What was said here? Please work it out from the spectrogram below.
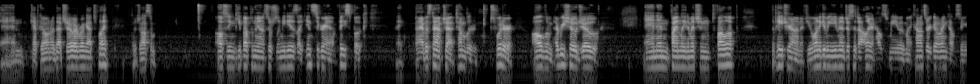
and kept going with that show. Everyone got to play, which was awesome. Also, you can keep up with me on social medias like Instagram, Facebook. I have a Snapchat, Tumblr, Twitter, all of them. Every show, Joe. And then finally, to mention, to follow up, the Patreon. If you want to give me even just a dollar, it helps me with my concert going. Helps me.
